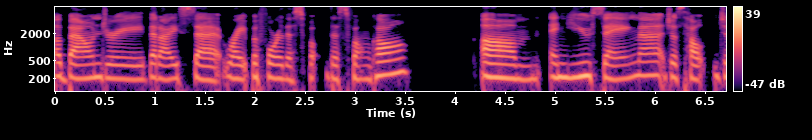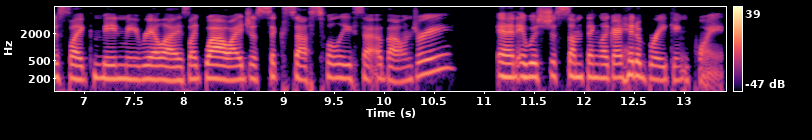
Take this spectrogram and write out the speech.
a boundary that I set right before this this phone call. Um, and you saying that just helped, just like made me realize, like, wow, I just successfully set a boundary, and it was just something like I hit a breaking point.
